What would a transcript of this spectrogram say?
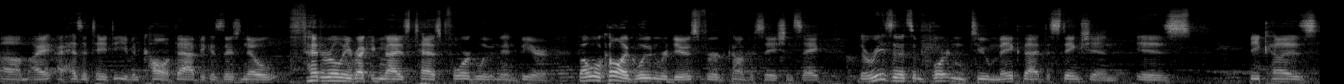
Um, I, I, hesitate to even call it that because there's no federally recognized test for gluten in beer. But we'll call it gluten reduced for conversation's sake. The reason it's important to make that distinction is because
